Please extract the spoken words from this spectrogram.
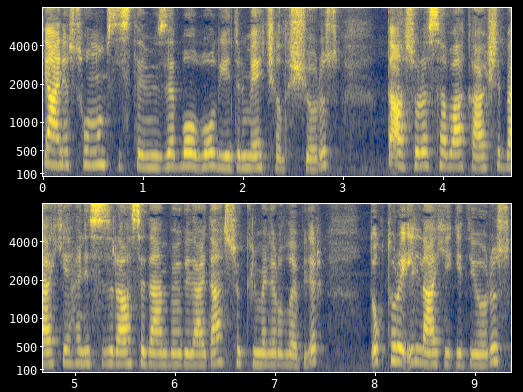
Yani solunum sistemimize bol bol yedirmeye çalışıyoruz. Daha sonra sabah karşı belki hani sizi rahatsız eden bölgelerden sökülmeler olabilir. Doktora illaki gidiyoruz.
